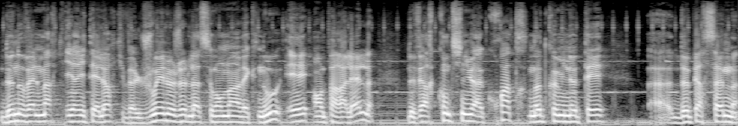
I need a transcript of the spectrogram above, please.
de nouvelles marques e-retailers qui veulent jouer le jeu de la seconde main avec nous et en parallèle de faire continuer à croître notre communauté de personnes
